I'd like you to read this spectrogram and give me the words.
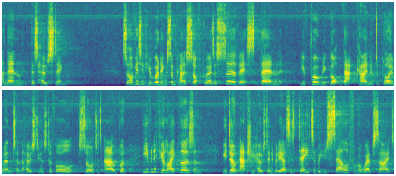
and then there's hosting. So obviously if you're running some kind of software as a service, then you've probably got that kind of deployment and the hosting and stuff all sorted out. But even if you're like us and you don't actually host anybody else's data, but you sell from a website,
